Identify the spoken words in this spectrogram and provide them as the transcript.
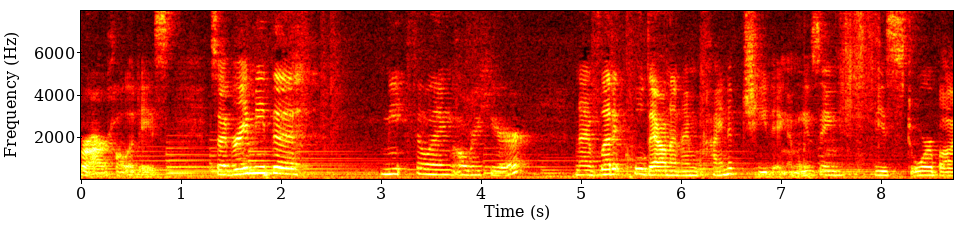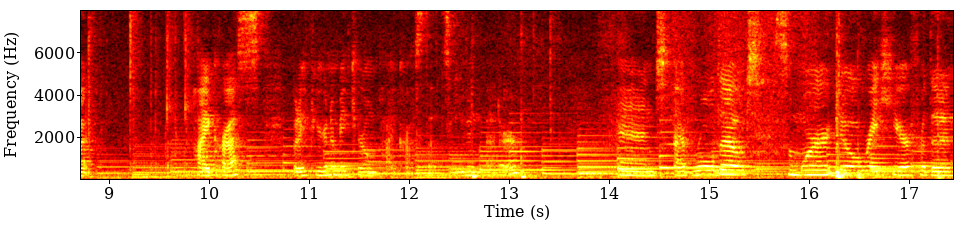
for our holidays. So I've already made the meat filling over here and I've let it cool down and I'm kind of cheating. I'm using these store-bought pie crusts, but if you're gonna make your own pie crust, that's even better. And I've rolled out some more dough right here for the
